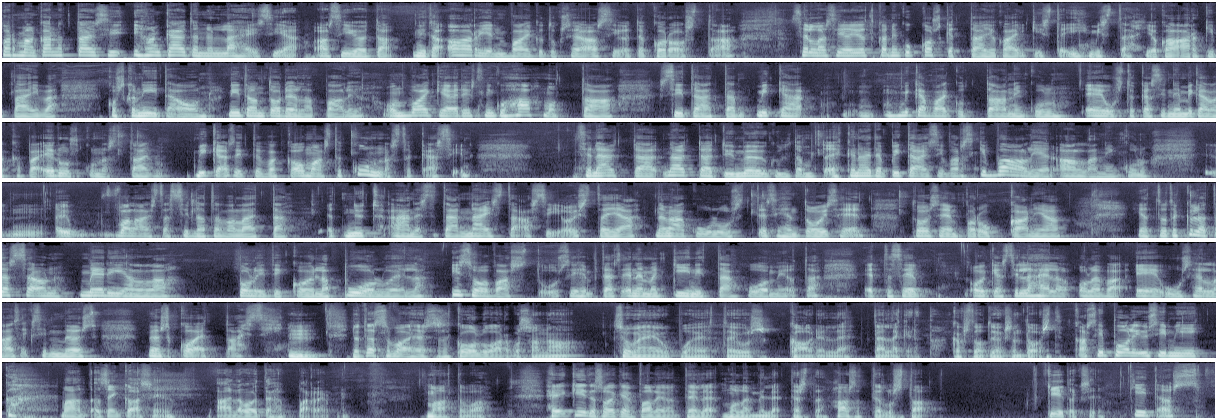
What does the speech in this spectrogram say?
Varmaan kannattaisi ihan käytännönläheisiä asioita, niitä aarien vaikutuksia asioita korostaa. Sellaisia, jotka niin kuin koskettaa joka ikistä ihmistä, joka arkipäivä, koska niitä on. Niitä on todella paljon. On vaikea edes niin kuin hahmottaa sitä, että mikä, mikä vaikuttaa niin kuin EU-sta käsin ja mikä vaikkapa eduskunnasta tai mikä sitten vaikka omasta kunnasta käsin se näyttää, näyttäytyy möykyltä, mutta ehkä näitä pitäisi varsinkin vaalien alla niin kuin mm, valaista sillä tavalla, että, että nyt äänestetään näistä asioista ja nämä kuuluu sitten siihen toiseen, toiseen porukkaan. Ja, ja tuota, kyllä tässä on medialla, poliitikoilla, puolueilla iso vastuu. Siihen pitäisi enemmän kiinnittää huomiota, että se oikeasti lähellä oleva EU sellaiseksi myös, myös koettaisiin. Mm. No tässä vaiheessa se kouluarvosana Suomen EU-puheenjohtajuus kaudelle tällä kertaa, 2019. 8,5 Miikka. Mä antan sen kasin. Aina voi tehdä paremmin. Mahtavaa. Hei, kiitos oikein paljon teille molemmille tästä haastattelusta. Kiitoksia. Kiitos.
